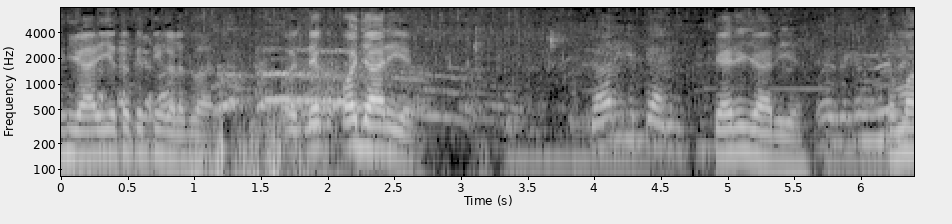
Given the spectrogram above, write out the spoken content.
یار یہ تو کتنی غلط بات ہے۔ اور دیکھو اور جا رہی ہے۔ جا رہی ہے پیاری۔ پیاری جا رہی ہے۔ سما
